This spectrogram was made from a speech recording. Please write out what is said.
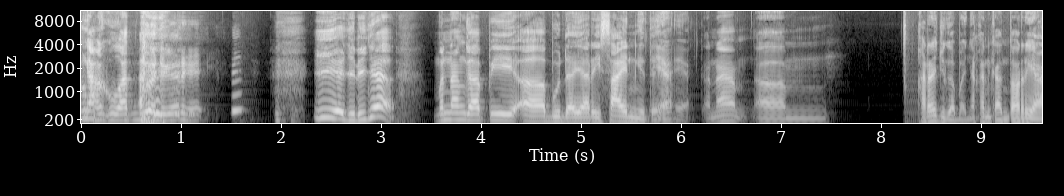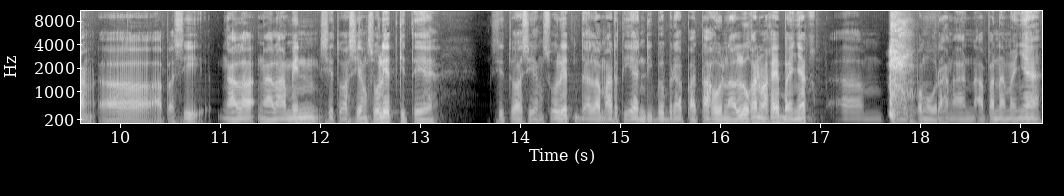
Nggak kuat gue dengernya. iya, jadinya menanggapi eh, budaya resign gitu ya. Iya, iya. Karena em, karena juga banyak kan kantor yang eh, apa sih ngala- ngalamin situasi yang sulit gitu ya. Situasi yang sulit dalam artian di beberapa tahun lalu kan makanya banyak peng- pengurangan apa namanya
